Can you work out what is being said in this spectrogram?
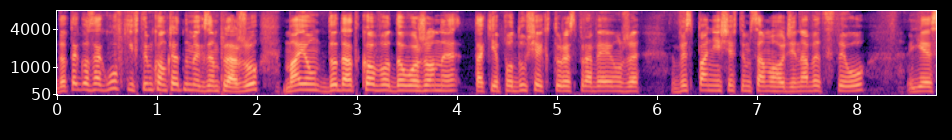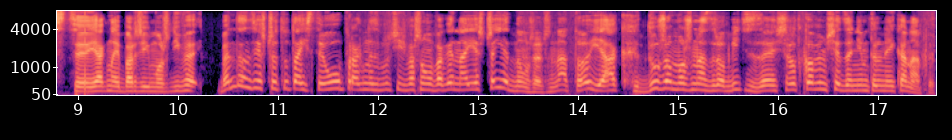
Do tego zagłówki w tym konkretnym egzemplarzu mają dodatkowo dołożone takie podusie, które sprawiają, że wyspanie się w tym samochodzie nawet z tyłu jest jak najbardziej możliwe. Będąc jeszcze tutaj z tyłu, pragnę zwrócić Waszą uwagę na jeszcze jedną rzecz, na to, jak dużo można zrobić ze środkowym siedzeniem tylnej kanapy.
